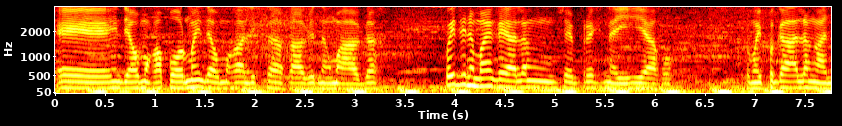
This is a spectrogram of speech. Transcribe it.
Eh, hindi ako makaporma, hindi ako makaalis na kaagad ng maaga. Pwede naman, kaya lang, syempre, nahihiya ako. So may pag-aalangan.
